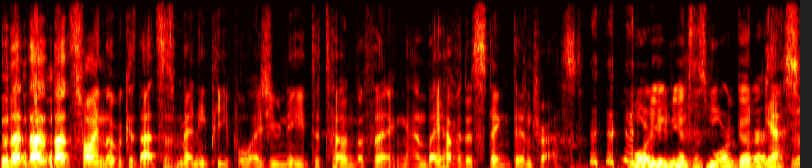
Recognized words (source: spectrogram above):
But that, that that's fine though because that's as many people as you need to turn the thing, and they have a distinct interest. More unions is more gooder. Yes.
